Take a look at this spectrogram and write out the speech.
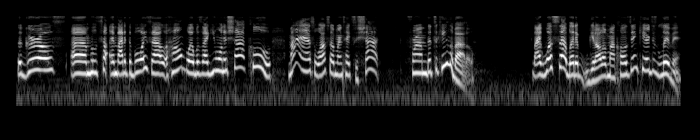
the girls um who t- invited the boys out, homeboy was like, "You want a shot? Cool." My ass walks over and takes a shot from the tequila bottle. Like, what's up? Let it get all of my clothes. Didn't care, just living.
